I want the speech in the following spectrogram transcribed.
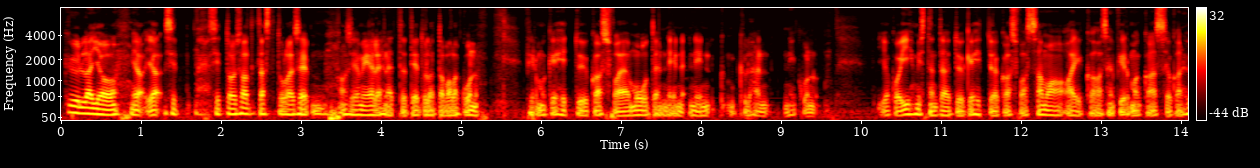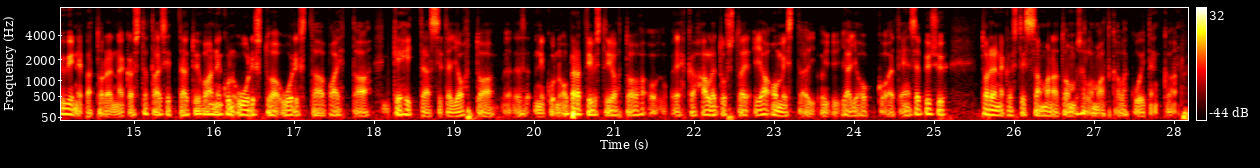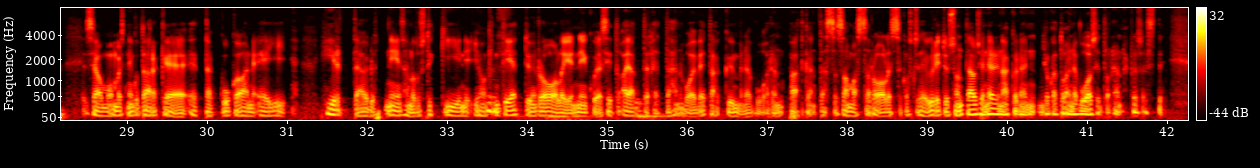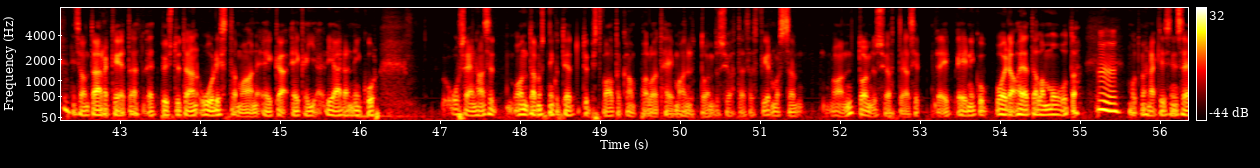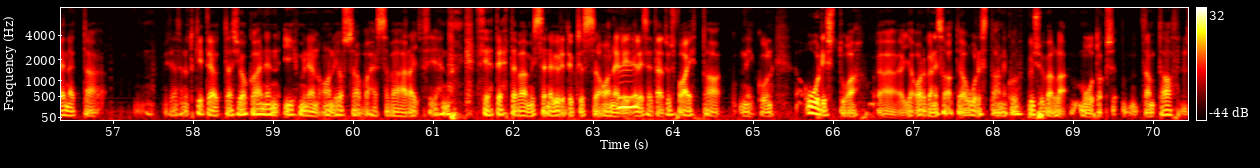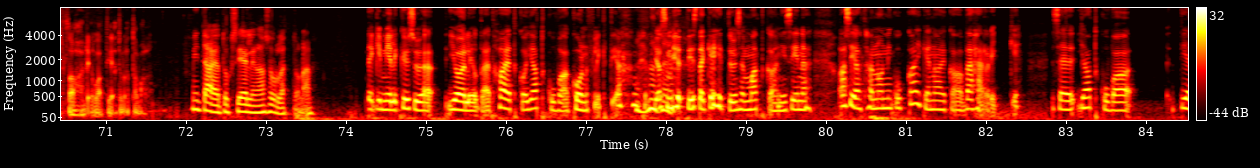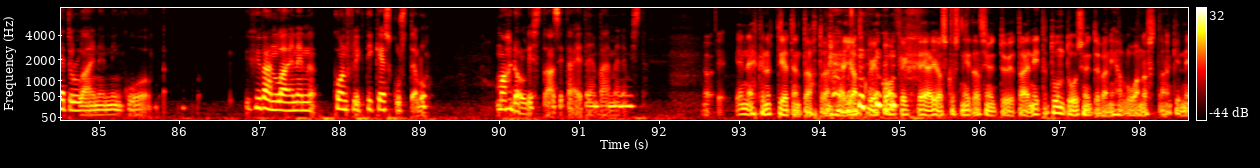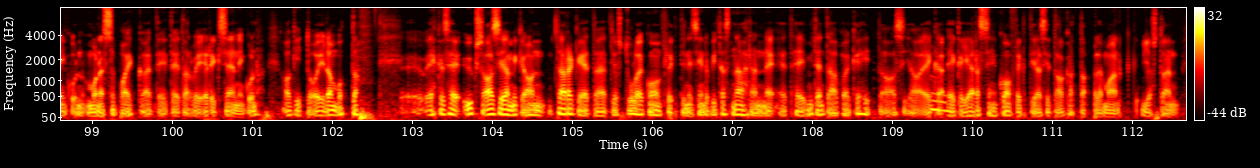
Kyllä joo, ja, ja sitten sit toisaalta tästä tulee se asia mieleen, että tietyllä tavalla kun firma kehittyy, kasvaa ja muuten, niin, niin kyllähän niin kun joko ihmisten täytyy kehittyä ja kasvaa samaa aikaa sen firman kanssa, joka on hyvin epätodennäköistä, tai sitten täytyy vaan niin kuin uudistua, uudistaa, vaihtaa, kehittää sitä johtoa, niin kuin operatiivista johtoa, ehkä hallitusta ja omista ja joukkoa, että eihän se pysy todennäköisesti samana tuommoisella matkalla kuitenkaan. Se on mun mielestä niin kuin tärkeää, että kukaan ei hirttäydy niin sanotusti kiinni johonkin mm. tiettyyn rooliin niin kuin, ja sitten ajattelee, että hän voi vetää kymmenen vuoden pätkän tässä samassa roolissa, koska se yritys on täysin erinäköinen joka toinen vuosi todennäköisesti. Mm. Niin se on tärkeää, että, että pystytään uudistamaan eikä, eikä jäädä niin kuin useinhan se on tämmöistä niin tietyn tyyppistä valtakamppailua, että hei mä oon nyt toimitusjohtaja tässä firmassa, mä oon nyt toimitusjohtaja, sit ei, ei niin kuin voida ajatella muuta, mm. mutta mä näkisin sen, että miten se nyt kiteyttäisi, jokainen ihminen on jossain vaiheessa väärä siihen, siihen tehtävään, missä ne yrityksessä on. Eli, mm. eli se täytyisi vaihtaa, niin kuin, uudistua ää, ja organisaatio uudistaa niin kuin pysyvällä muutoksella, tahdilla tietyllä tavalla. Mitä ajatuksia Elina sulle tulee? teki mieli kysyä Joelilta, että haetko jatkuvaa konfliktia. että jos miettii sitä kehittymisen matkaa, niin siinä asiathan on niin kuin kaiken aikaa vähän rikki. Se jatkuva tietynlainen niin kuin hyvänlainen konfliktikeskustelu mahdollistaa sitä eteenpäin menemistä. No, en ehkä nyt tieten tahtoen jatkuvia konflikteja, joskus niitä syntyy, tai niitä tuntuu syntyvän ihan luonnostaankin niin kuin monessa paikkaa, että ei, ei tarvitse erikseen niin kuin agitoida, mutta eh, ehkä se yksi asia, mikä on tärkeää, että jos tulee konflikti, niin siinä pitäisi nähdä ne, että hei, miten tämä voi kehittää asiaa, eikä, mm. eikä jäädä siihen konfliktiin ja sitten alkaa tappelemaan jostain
